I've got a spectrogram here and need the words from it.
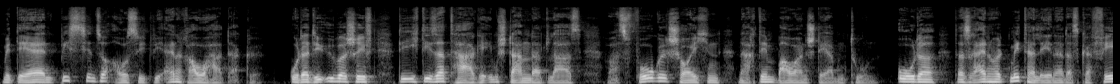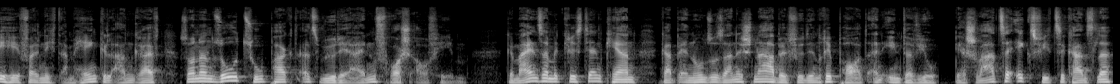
mit der er ein bisschen so aussieht wie ein Rauhaardackel. Oder die Überschrift, die ich dieser Tage im Standard las, was Vogelscheuchen nach dem Bauernsterben tun. Oder dass Reinhold Mitterlehner das Kaffeeheferl nicht am Henkel angreift, sondern so zupackt, als würde er einen Frosch aufheben. Gemeinsam mit Christian Kern gab er nun Susanne Schnabel für den Report ein Interview. Der schwarze Ex-Vizekanzler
